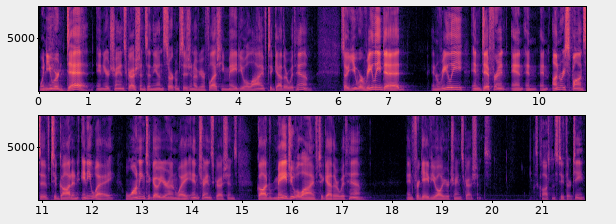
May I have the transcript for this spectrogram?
When you were dead in your transgressions and the uncircumcision of your flesh he made you alive together with him. So you were really dead and really indifferent and, and, and unresponsive to God in any way, wanting to go your own way in transgressions. God made you alive together with him and forgave you all your transgressions. It's Colossians 2:13.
